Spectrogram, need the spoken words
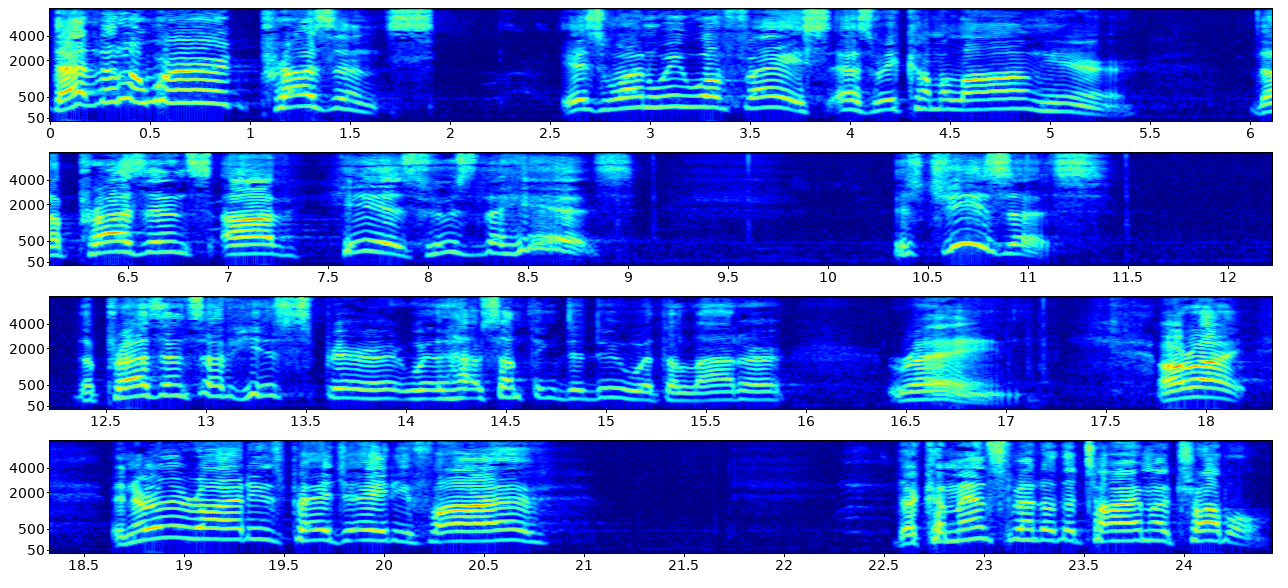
That little word, presence, is one we will face as we come along here. The presence of His. Who's the His? It's Jesus. The presence of His Spirit will have something to do with the latter rain. All right. In early writings, page 85, the commencement of the time of trouble.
